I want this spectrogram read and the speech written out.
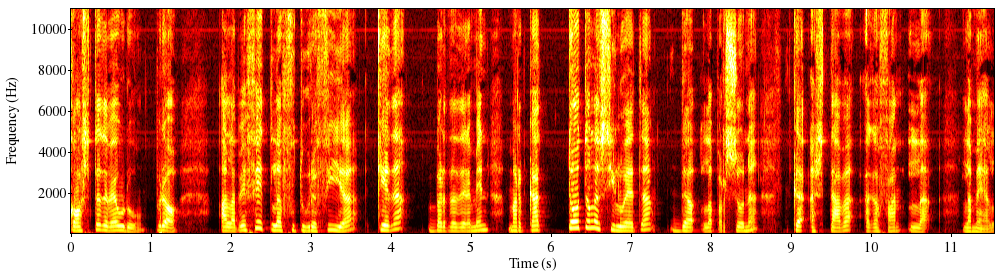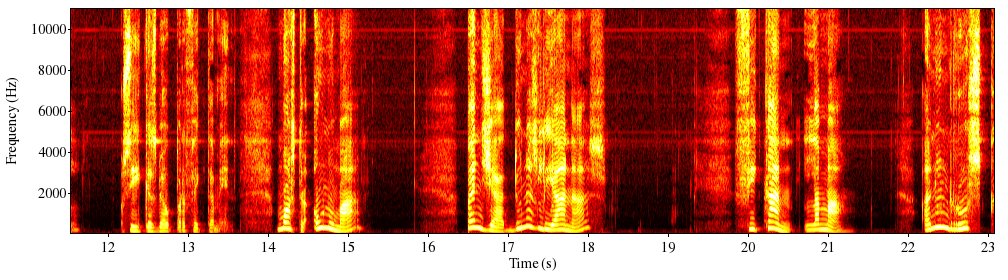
costa de veure-ho, però a l'haver fet la fotografia queda verdaderament marcat tota la silueta de la persona que estava agafant la, la mel, o sigui que es veu perfectament. Mostra un humà penjat d'unes lianes ficant la mà en un rusc,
